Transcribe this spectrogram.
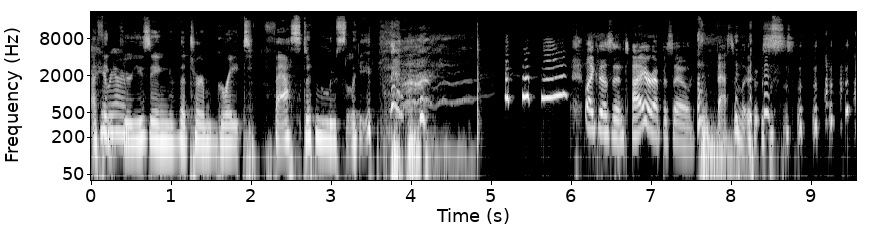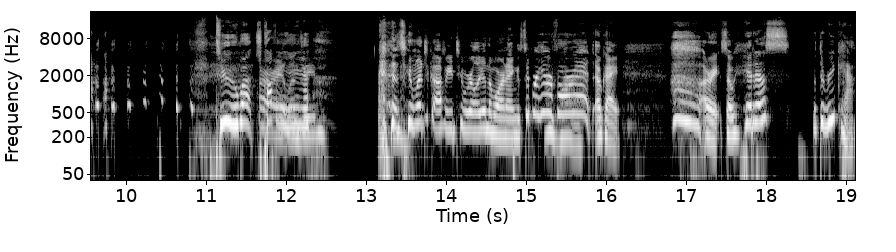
I Here think you're using the term great fast and loosely. Like this entire episode, fast and loose. Too much All coffee. right, Lindsay. too much coffee, too early in the morning. Super here for Mm-hmm. it. Okay. All right. So hit us with the recap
